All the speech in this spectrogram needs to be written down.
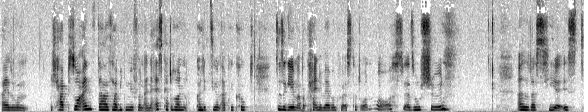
Also, ich habe so eins, das habe ich mir von einer Eskadron-Kollektion abgeguckt, zuzugeben, aber keine Werbung für Eskadron. Oh, ist ja so schön. Also, das hier ist,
